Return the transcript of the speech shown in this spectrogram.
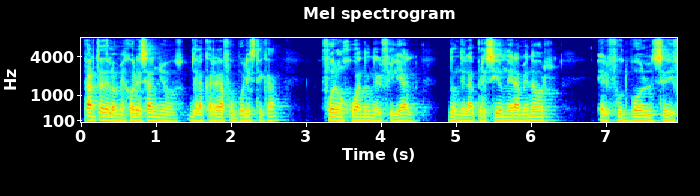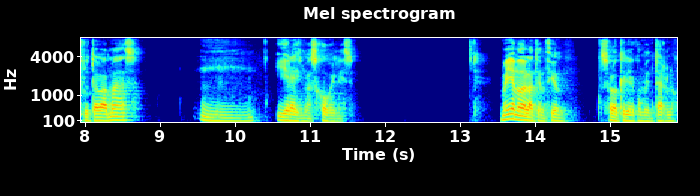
parte de los mejores años de la carrera futbolística fueron jugando en el filial, donde la presión era menor, el fútbol se disfrutaba más Mm, y erais más jóvenes. Me ha llamado la atención, solo quería comentarlo.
